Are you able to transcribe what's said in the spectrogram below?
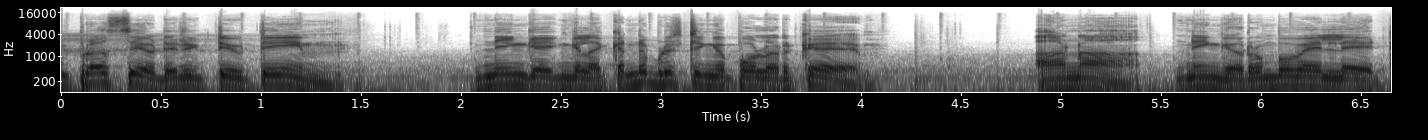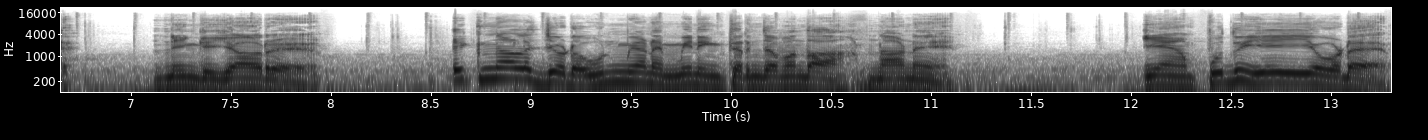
இம்ப்ரெசிவ் டிடெக்டிவ் டீம் நீங்க எங்களை கண்டுபிடிச்சிட்டீங்க போல இருக்கு. ஆனா நீங்க ரொம்பவே லேட். நீங்க யாரு? டெக்னாலஜியோட உண்மையான மீனிங் தெரிஞ்சவன் தான் நானு. என் புது ஏஐயோட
